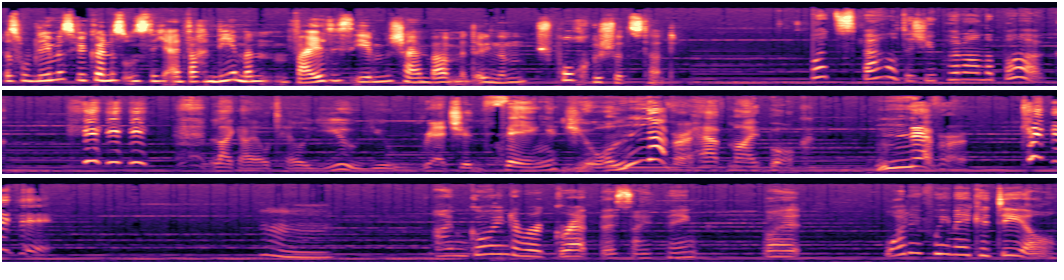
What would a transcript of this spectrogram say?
Das Problem ist, wir können es uns nicht einfach nehmen, weil sie es eben scheinbar mit irgendeinem Spruch geschützt hat. What spell did you put on the book? like I'll tell you, you wretched thing. You'll never have my book. Never. Hmm. I'm going to regret this, I think. But what if we make a deal?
